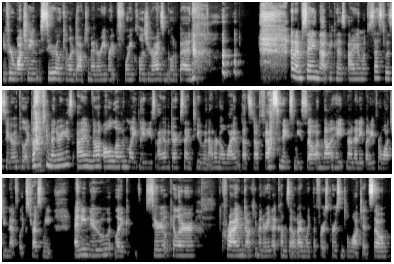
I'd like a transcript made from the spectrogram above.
If you're watching serial killer documentary right before you close your eyes and go to bed, and I'm saying that because I am obsessed with serial killer documentaries. I am not all love and light, ladies. I have a dark side too, and I don't know why that stuff fascinates me. So I'm not hating on anybody for watching Netflix. Trust me. Any new like serial killer crime documentary that comes out, I'm like the first person to watch it. So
